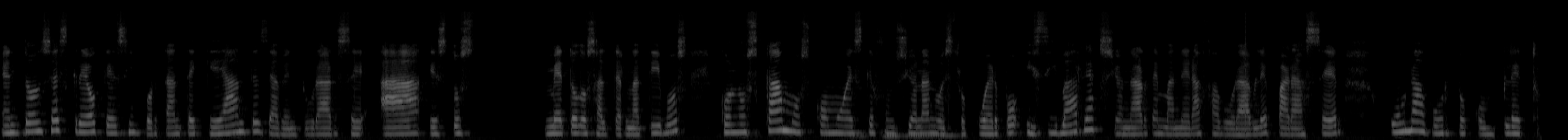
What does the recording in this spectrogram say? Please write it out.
Entonces, creo que es importante que antes de aventurarse a estos métodos alternativos, conozcamos cómo es que funciona nuestro cuerpo y si va a reaccionar de manera favorable para hacer un aborto completo,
